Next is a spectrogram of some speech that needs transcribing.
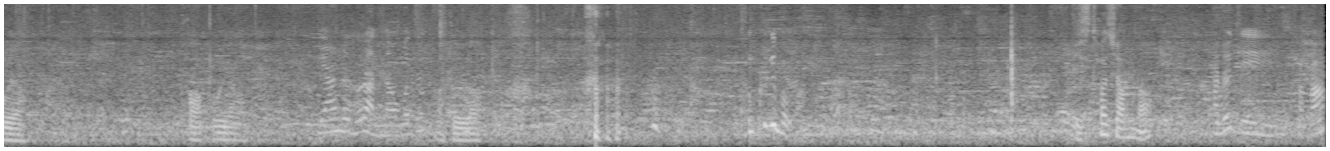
바보야 바보야 이 안에 물 안 나오거든? 아 몰라 크게 먹어. 비슷하지 않나? 다르지. 봐봐.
